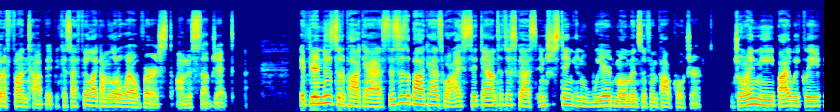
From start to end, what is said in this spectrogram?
but a fun topic because I feel like I'm a little well versed on this subject. If you're new to the podcast, this is the podcast where I sit down to discuss interesting and weird moments within pop culture. Join me bi weekly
